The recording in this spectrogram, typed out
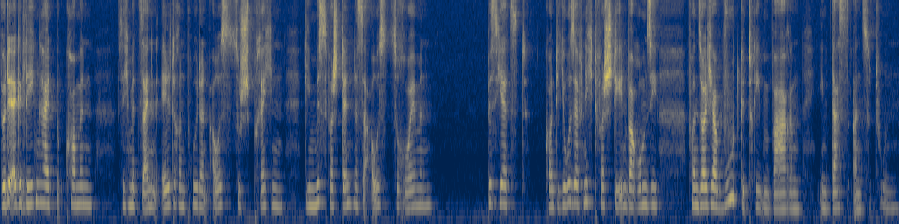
würde er Gelegenheit bekommen, sich mit seinen älteren Brüdern auszusprechen, die Missverständnisse auszuräumen. Bis jetzt konnte Josef nicht verstehen, warum sie von solcher Wut getrieben waren, ihm das anzutun.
